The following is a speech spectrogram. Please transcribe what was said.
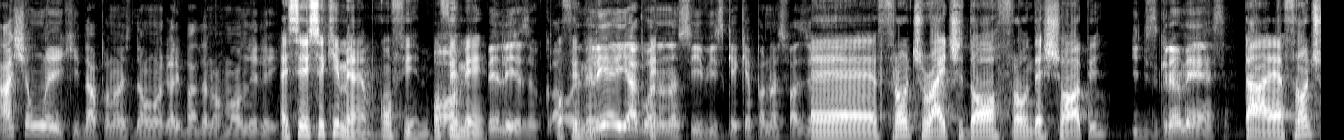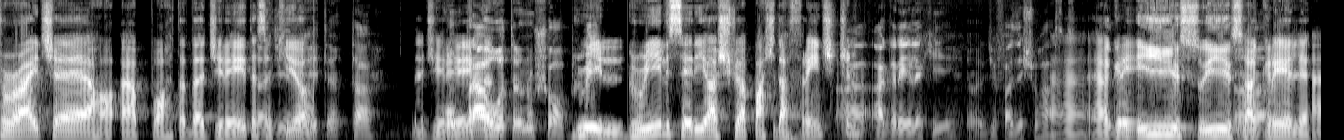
Acha um aí que dá pra nós dar uma garibada normal nele aí. Esse, esse aqui mesmo, confirme. Ó, Confirmei. beleza. Confirmei. Lê aí agora no serviço o que, que é pra nós fazer. É, front right door from the shop. Que desgrama é essa? Tá, é front right é a, é a porta da direita, essa Da aqui, direita. Tá. Da direita. Comprar outra no shopping. Grill. Grill seria, acho que a parte da frente. A, a grelha aqui, de fazer churrasco. É, é a grelha. Isso, isso, a Aham, grelha. A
